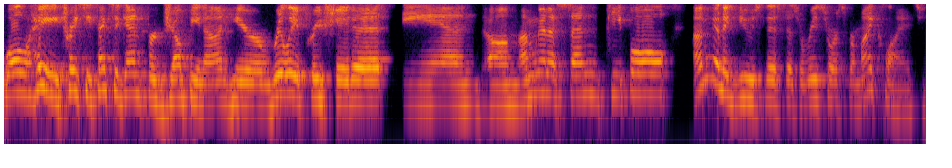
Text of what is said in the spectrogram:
Well, hey, Tracy, thanks again for jumping on here. Really appreciate it. And um, I'm going to send people, I'm going to use this as a resource for my clients.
